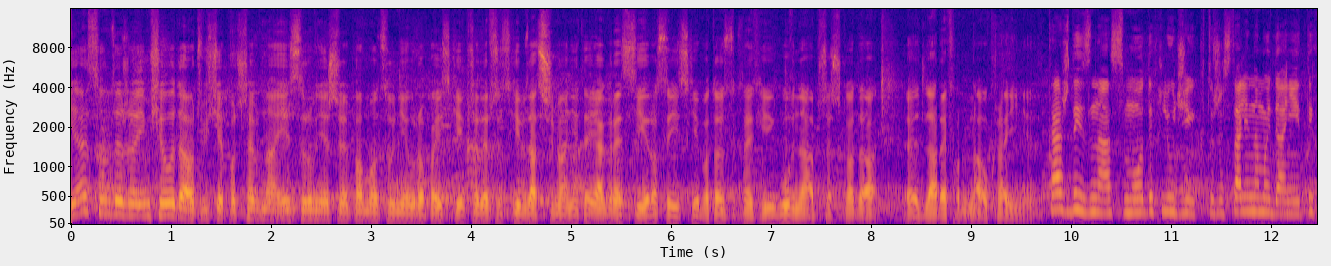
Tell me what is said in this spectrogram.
Ja sądzę, że im się uda. Oczywiście potrzebna jest również pomoc Unii Europejskiej, przede wszystkim zatrzymanie tej agresji rosyjskiej, bo to jest chwili główna przeszkoda e, dla reform na Ukrainie. Każdy z nas, młodych ludzi, którzy stali na Majdanie i tych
